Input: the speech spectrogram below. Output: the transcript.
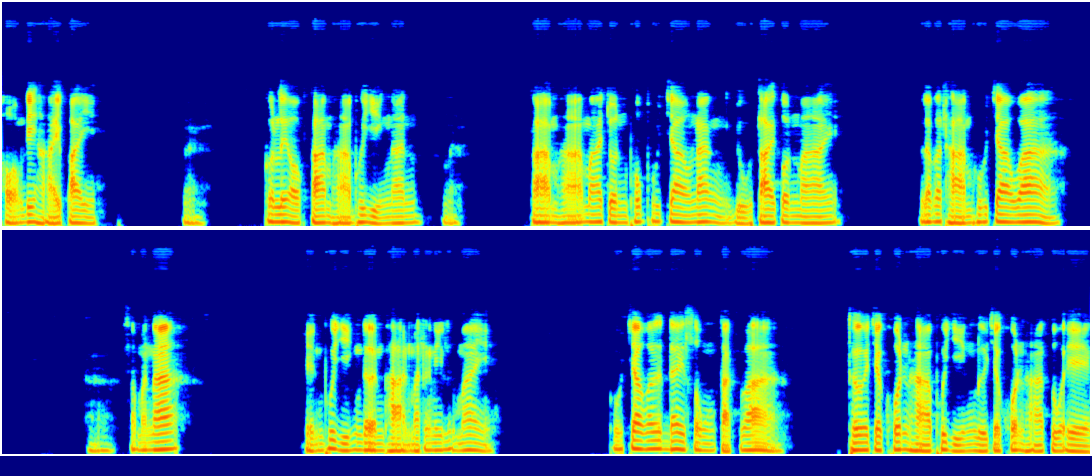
ของที่หายไปนะก็เลยออกตามหาผู้หญิงนั้น ตามหามาจนพบพระเจ้านั่งอยู่ใต้ต้นไม้ แล้วก็ถามพระเจ้าว่า สมณะ เห็นผู้หญิงเดินผ่านมาทางนี้หรือไม่พระเจ้าก็ได้ทรงตัดว่า เธอจะค้นหาผู้หญิงหรือจะค้นหาตัวเอง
